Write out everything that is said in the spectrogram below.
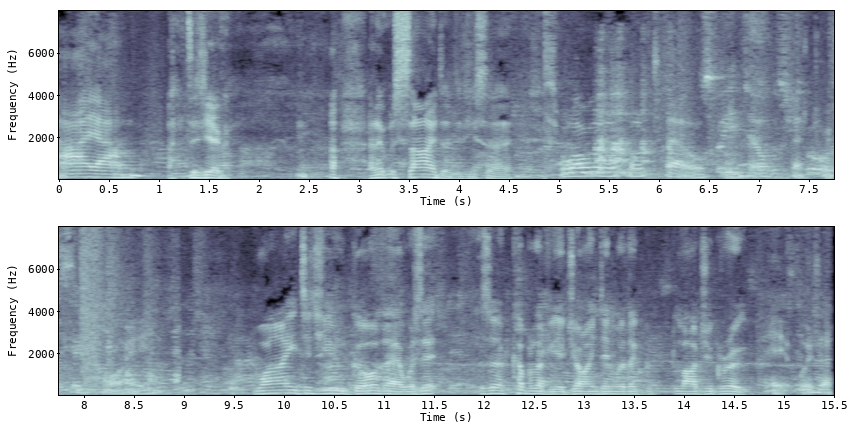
I am. Did you? and it was cider, did you say? Swallow Hotel. Why did you go there? Was it? There's a couple of you joined in with a larger group. It was a,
